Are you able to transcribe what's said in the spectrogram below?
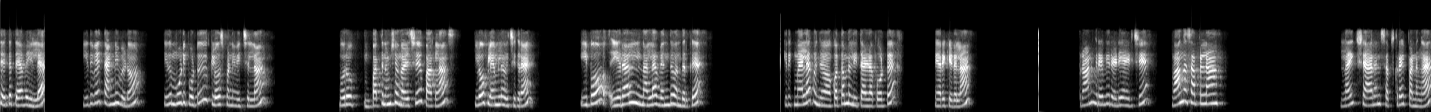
சேர்க்க தேவையில்லை. இதுவே தண்ணி விடும். இது மூடி போட்டு க்ளோஸ் பண்ணி வச்சிடலாம். ஒரு பத்து நிமிஷம் கழித்து பார்க்கலாம். லோ ஃப்ளேமில் வச்சுக்கிறேன். இப்போ இறால் நல்லா வெந்து வந்திருக்கு. இதுக்கு மேலே கொஞ்சம் கொத்தமல்லி தழை போட்டு இறக்கிடலாம். ப்ரான் கிரேவி ரெடி ஆயிடுச்சு. வாங்க சாப்பிட்லாம். லைக் ஷேர் அண்ட் சப்ஸ்கிரைப் பண்ணுங்கள்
